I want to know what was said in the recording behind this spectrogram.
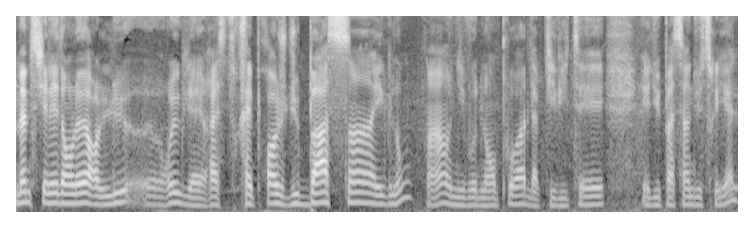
Même si elle est dans l'heure, euh, Rugle elle reste très proche du bassin Aiglon, hein, au niveau de l'emploi, de l'activité et du passé industriel.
